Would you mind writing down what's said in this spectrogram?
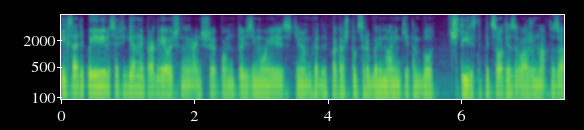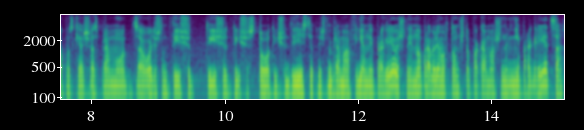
И, кстати, появились офигенные прогревочные. Раньше, помню, той зимой, с тем, когда, пока штуцеры были маленькие, там было 400-500 я завожу на автозапуске, а сейчас прямо вот заводишь там 1000, 1000, 1000 1100, 1200, то есть ну, прямо офигенные прогревочные, но проблема в том, что пока машина не прогреется,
